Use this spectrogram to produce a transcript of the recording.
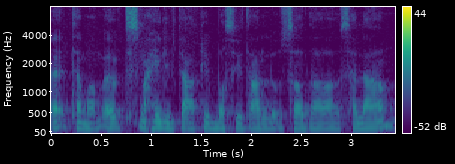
أه تمام. أه تسمحي لي بتعقيب بسيط على الأستاذة سلام؟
